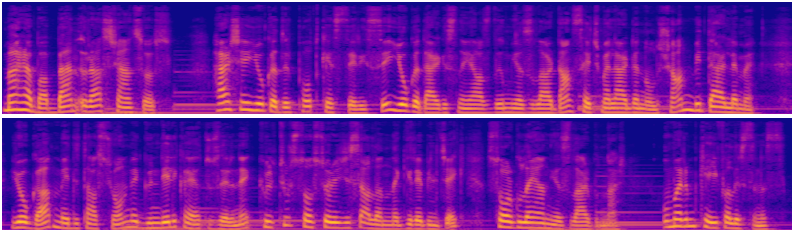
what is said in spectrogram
Merhaba ben Iraz Şensöz. Her Şey Yogadır podcast serisi Yoga dergisine yazdığım yazılardan seçmelerden oluşan bir derleme. Yoga, meditasyon ve gündelik hayat üzerine kültür sosyolojisi alanına girebilecek sorgulayan yazılar bunlar. Umarım keyif alırsınız.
